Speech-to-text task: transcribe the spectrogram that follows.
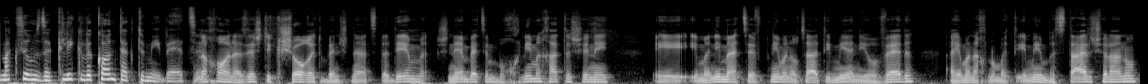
מקסימום זה click ו contact me בעצם. נכון, אז יש תקשורת בין שני הצדדים, שניהם בעצם בוחנים אחד את השני. אם אני מעצב פנים, אני רוצה לדעת עם מי אני עובד, האם אנחנו מתאימים בסטייל שלנו,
